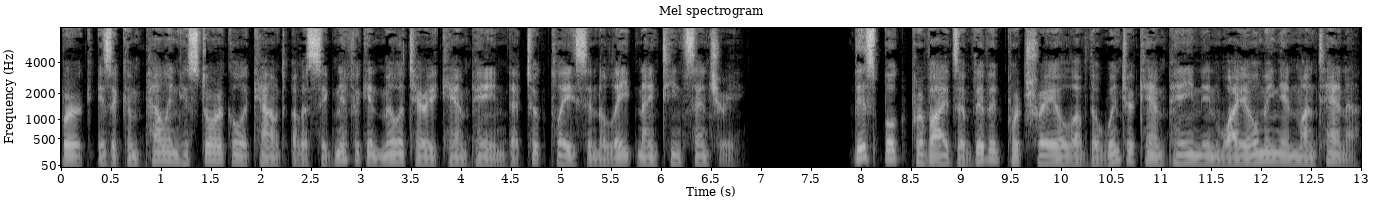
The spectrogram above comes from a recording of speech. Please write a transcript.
Bourke is a compelling historical account of a significant military campaign that took place in the late 19th century. This book provides a vivid portrayal of the winter campaign in Wyoming and Montana,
